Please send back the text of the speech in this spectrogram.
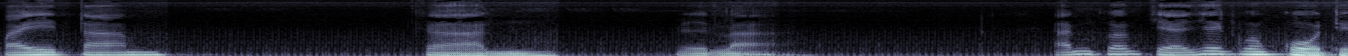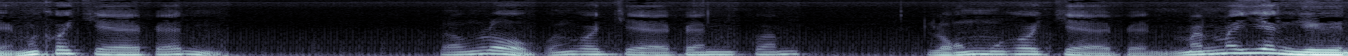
ไปตามการเวลา อันความแก่เช่นความโกรธเนี่ยมันก็แก่เป็น ความโลภมันก็แก่เป็นความหลงมันก็แก่เป็น มันไม่ยั่งยืน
